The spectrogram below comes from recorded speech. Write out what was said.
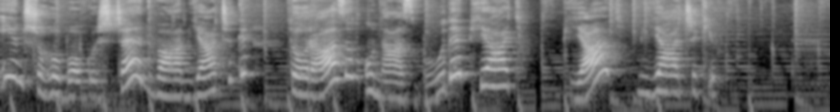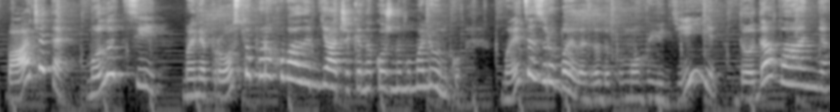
іншого боку ще 2 м'ячики, то разом у нас буде 5. 5 м'ячиків. Бачите? Молодці! Ми не просто порахували м'ячики на кожному малюнку. Ми це зробили за допомогою дії додавання.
